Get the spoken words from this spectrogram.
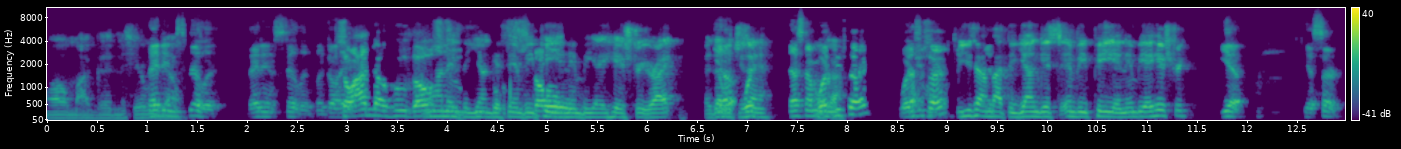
Oh my goodness. Here they we go. didn't steal it. They didn't steal it. But go ahead. So I know who those One two is the youngest people MVP stole. in NBA history, right? Is that Yep. what you're saying? That's number What'd one. you say? What'd you say? That's- You talking about the youngest MVP in NBA history? Yep. Yes, sir.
